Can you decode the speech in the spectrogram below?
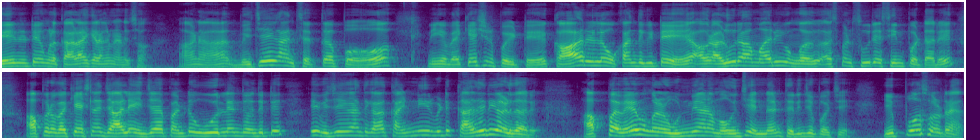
வேணுன்ட்டே உங்களை கலாய்க்கிறாங்கன்னு நினச்சோம். ஆனால் விஜயகாந்த் செத்தப்போ நீங்கள் வெக்கேஷன் போயிட்டு காரில் உட்காந்துக்கிட்டே அவர் அழுகிற மாதிரி உங்கள் ஹஸ்பண்ட் சூர்யா சீன் போட்டார். அப்புறம் வெக்கேஷன்லாம் ஜாலியாக என்ஜாய் பண்ணிட்டு ஊர்லேருந்து வந்துட்டு விஜயகாந்துக்காக கண்ணீர் விட்டு கதறி அழுதாரு. அப்போவே உங்களோட உண்மையான மகிழ்ச்சி என்னன்னு தெரிஞ்சு போச்சு. இப்போ சொல்கிறேன்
